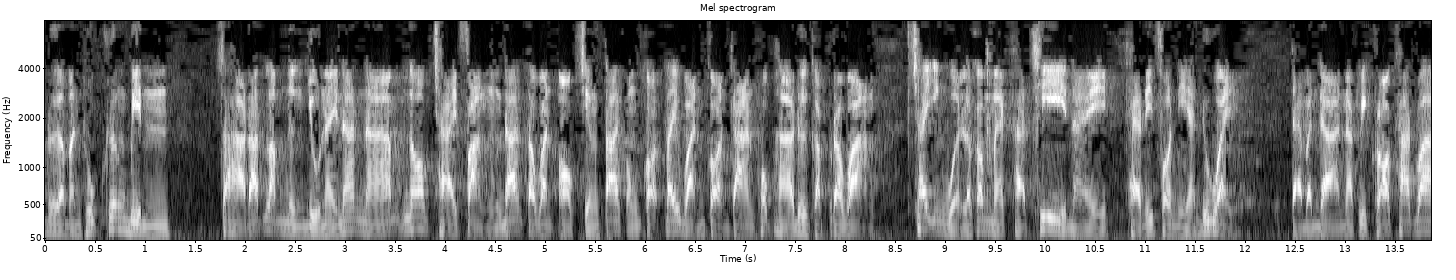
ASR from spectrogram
เรือบรรทุกเครื่องบิน สหรัฐลำหนึ่งอยู่ในน่านน้ำนอกชายฝั่งด้านตะวันออกเฉียงใต้ของเกาะไต้หวันก่อนการพบหารือกับระหว่างไช่อิงเหวินแล้วก็แมคคาที่ในแคลิฟอร์เนียด้วย แต่บรรดานักวิเคราะห์คาดว่า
